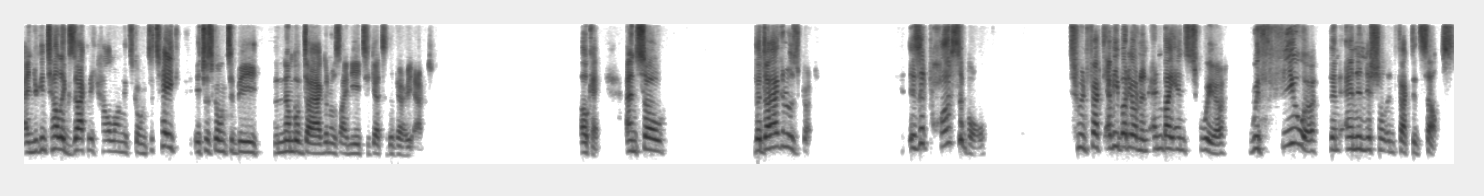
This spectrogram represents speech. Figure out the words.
And you can tell exactly how long it's going to take. It's just going to be the number of diagonals I need to get to the very end. Okay, and so the diagonal is good. Is it possible to infect everybody on an n by n square with fewer than n initial infected cells?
